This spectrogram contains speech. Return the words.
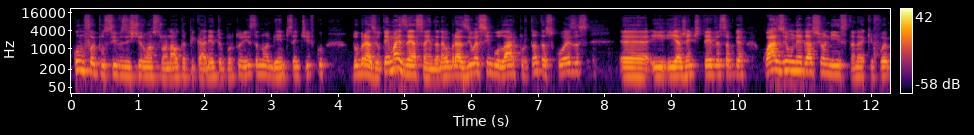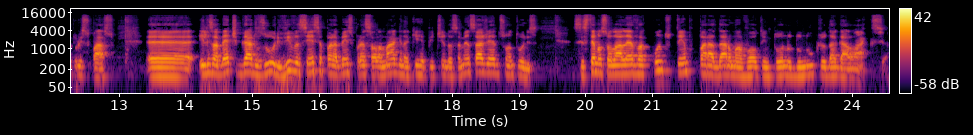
como foi possível existir um astronauta picareta e oportunista no ambiente científico do Brasil? Tem mais essa ainda, né? O Brasil é singular por tantas coisas é, e, e, a gente teve essa quase um negacionista, né? Que foi para o espaço. É, Elizabeth Garzuri, viva ciência, parabéns por essa aula magna aqui, repetindo essa mensagem. Edson Antunes, sistema solar leva quanto tempo para dar uma volta em torno do núcleo da galáxia?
